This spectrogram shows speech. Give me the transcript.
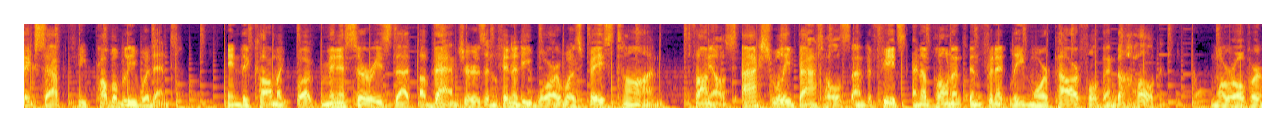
Except he probably wouldn't. In the comic book miniseries that Avengers Infinity War was based on, Thanos actually battles and defeats an opponent infinitely more powerful than the Hulk. Moreover,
